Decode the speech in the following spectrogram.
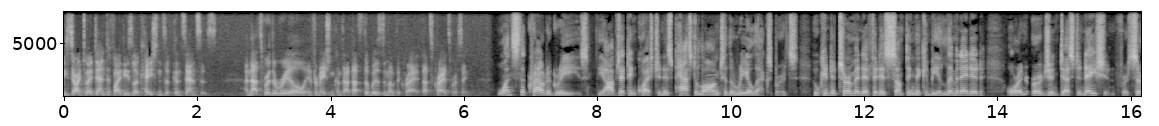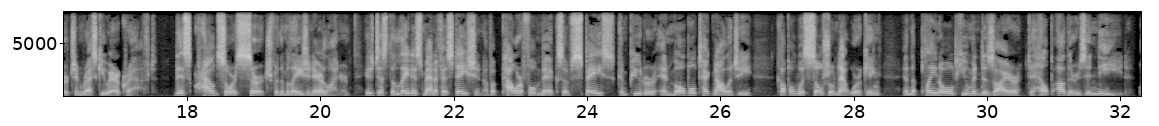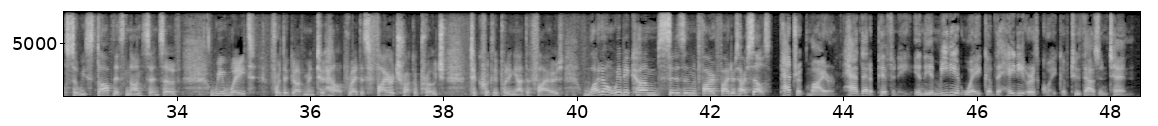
we start to identify these locations of consensus. And that's where the real information comes out. That's the wisdom of the crowd. That's crowdsourcing. Once the crowd agrees, the object in question is passed along to the real experts who can determine if it is something that can be eliminated or an urgent destination for search and rescue aircraft. This crowdsourced search for the Malaysian airliner is just the latest manifestation of a powerful mix of space, computer, and mobile technology coupled with social networking and the plain old human desire to help others in need. So we stop this nonsense of we wait for the government to help, right? This fire truck approach to quickly putting out the fires. Why don't we become citizen firefighters ourselves? Patrick Meier had that epiphany in the immediate wake of the Haiti earthquake of 2010.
